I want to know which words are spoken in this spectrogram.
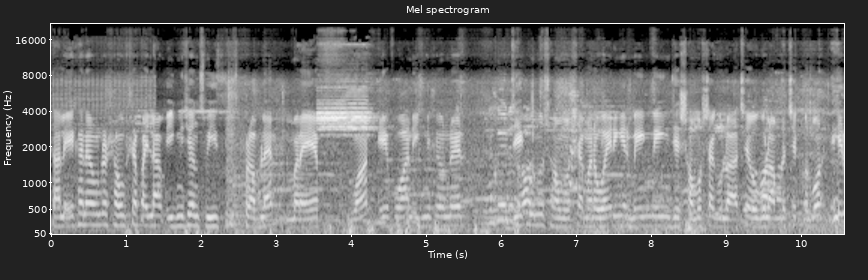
তাহলে এখানে আমরা সমস্যা পাইলাম ইগনিশন সুইচ প্রবলেম মানে এফ ওয়ান এফ ওয়ান ইগনিশনের যে কোনো সমস্যা মানে ওয়ারিংয়ের মেইন মেইন যে সমস্যাগুলো আছে, ওগুলো আমরা চেক করব। এর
